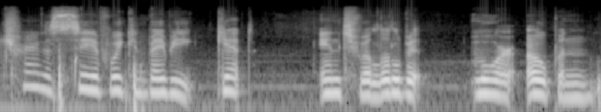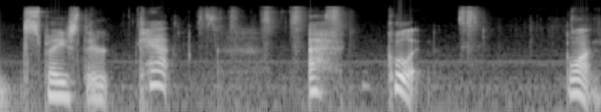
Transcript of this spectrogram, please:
trying to see if we can maybe get into a little bit more open space there. Cat! Ah, cool it. Go on.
